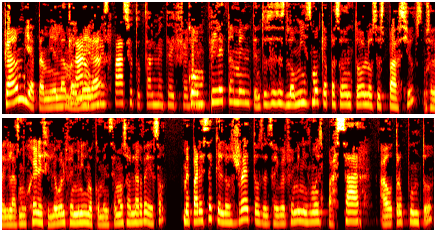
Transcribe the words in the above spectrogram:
Cambia también la claro, manera. Un espacio totalmente diferente. Completamente. Entonces es lo mismo que ha pasado en todos los espacios, o sea, de las mujeres y luego el feminismo, comencemos a hablar de eso. Me parece que los retos del ciberfeminismo es pasar a otro punto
